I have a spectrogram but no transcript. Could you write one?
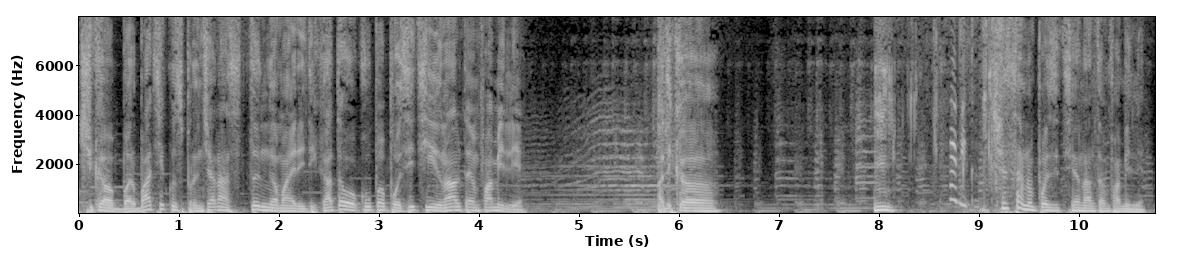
Și că bărbații cu sprânceana stângă mai ridicată ocupă poziții înalte în familie. Adică... Adică, Ce înseamnă poziție înaltă în familie?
